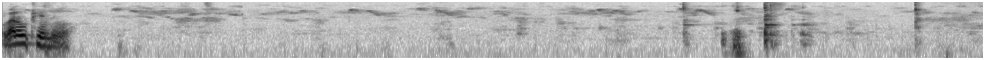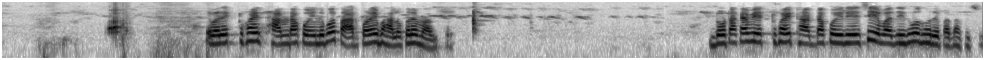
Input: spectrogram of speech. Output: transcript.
এবার উঠিয়ে নেব। এবার একটুখানি ঠান্ডা করে নেব তারপরে ভালো করে মাখবো ডোটাকে আমি একটুখানি ঠান্ডা করে দিয়েছি এবার দিয়ে দেবো ধরে পাতা কুচি।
